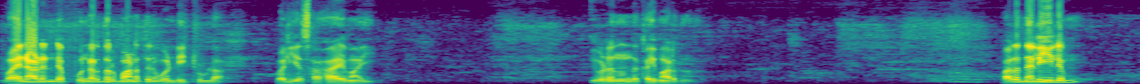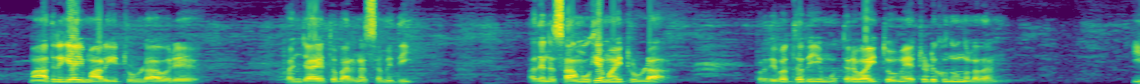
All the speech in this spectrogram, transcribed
വയനാടിന്റെ പുനർനിർമ്മാണത്തിന് വേണ്ടിയിട്ടുള്ള വലിയ സഹായമായി ഇവിടെ നിന്ന് കൈമാറുന്നത്. പല നിലയിലും മാതൃകയായി മാറിയിട്ടുള്ള ഒരു പഞ്ചായത്ത് ഭരണസമിതി അതിന്റെ സാമൂഹ്യമായിട്ടുള്ള പ്രതിബദ്ധതയും ഉത്തരവാദിത്വവും ഏറ്റെടുക്കുന്നു എന്നുള്ളതാണ് ഈ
